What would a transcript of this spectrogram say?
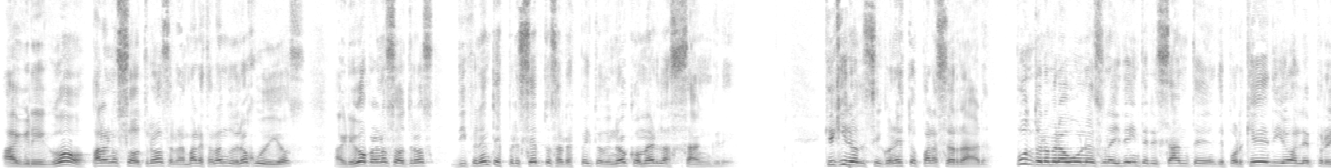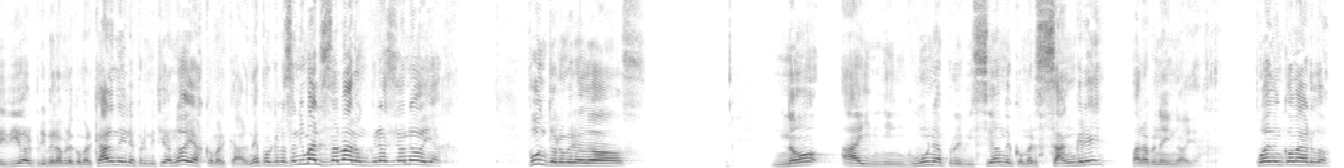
agregó para nosotros, el Ramban está hablando de los judíos, agregó para nosotros diferentes preceptos al respecto de no comer la sangre. ¿Qué quiero decir con esto para cerrar? Punto número uno es una idea interesante de por qué Dios le prohibió al primer hombre comer carne y le permitió a Noyas comer carne, porque los animales se salvaron gracias a Noyas. Punto número dos, no hay ninguna prohibición de comer sangre para Bnei Noyaj. Pueden comerlo.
